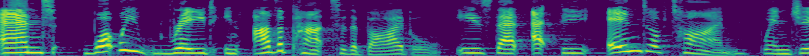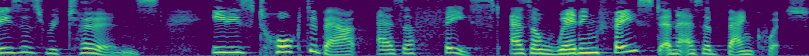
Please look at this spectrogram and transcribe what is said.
And what we read in other parts of the Bible is that at the end of time, when Jesus returns, it is talked about as a feast, as a wedding feast, and as a banquet.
